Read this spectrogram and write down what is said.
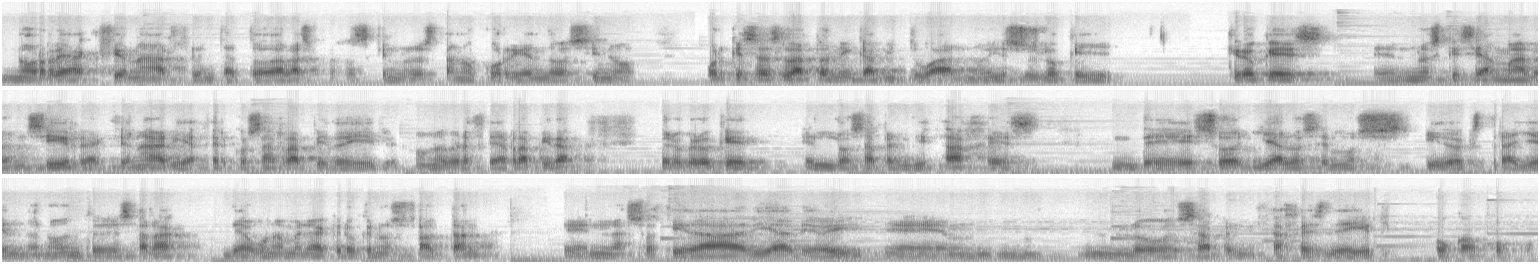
no reaccionar frente a todas las cosas que nos están ocurriendo, sino porque esa es la tónica habitual, ¿no? Y eso es lo que creo que es, eh, no es que sea malo en sí reaccionar y hacer cosas rápido e ir a una velocidad rápida, pero creo que en los aprendizajes de eso ya los hemos ido extrayendo, ¿no? Entonces ahora de alguna manera creo que nos faltan en la sociedad a día de hoy em, los aprendizajes de ir poco a poco,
